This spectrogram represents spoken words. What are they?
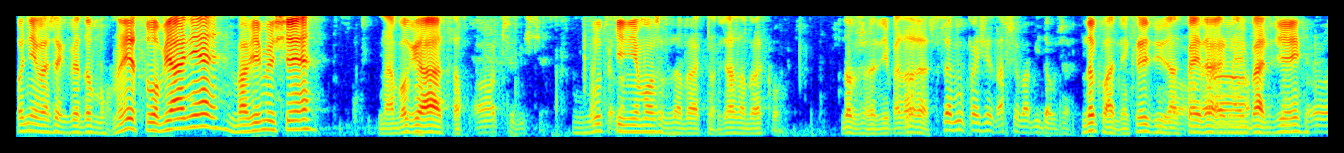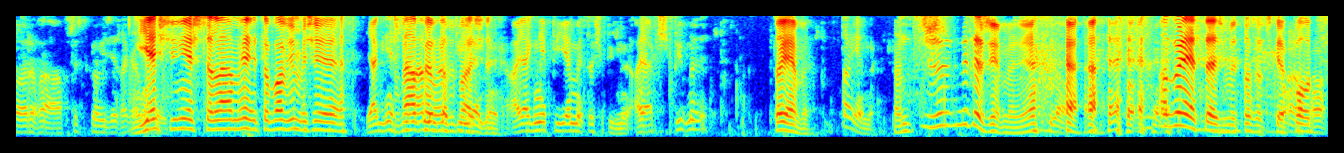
Ponieważ jak wiadomo, my Słowianie bawimy się na bogato. Oczywiście. Wódki nie może zabraknąć, a zabrakło. Dobrze, nie pada też. CWP się zawsze bawi dobrze. Dokładnie, Crazy No, Rat Pyro jak raz, najbardziej. Kurwa, wszystko idzie tak jak Jeśli nie szczelamy, to bawimy się, Jak nie na strzelamy, to pełnym pasie. pijemy. A jak nie pijemy, to śpimy. A jak śpimy, to jemy. to jemy. No, że My też jemy, nie? No. Ogólnie jesteśmy troszeczkę pod.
